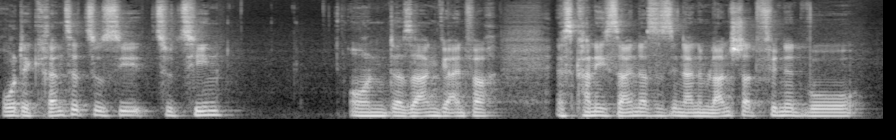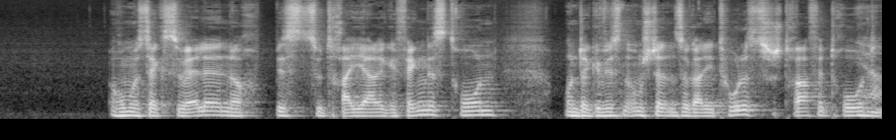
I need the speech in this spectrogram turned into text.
rote Grenze zu, zu ziehen. Und da sagen wir einfach, es kann nicht sein, dass es in einem Land stattfindet, wo Homosexuelle noch bis zu drei Jahre Gefängnis drohen, unter gewissen Umständen sogar die Todesstrafe droht. Ja.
